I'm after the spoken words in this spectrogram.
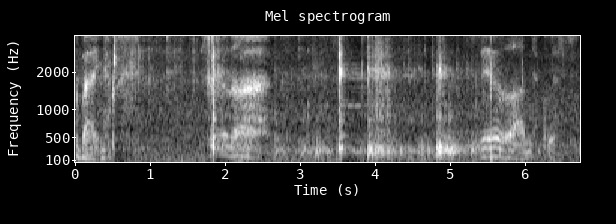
Goodbye, Nicholas. Farewell. Farewell, Nicholas.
